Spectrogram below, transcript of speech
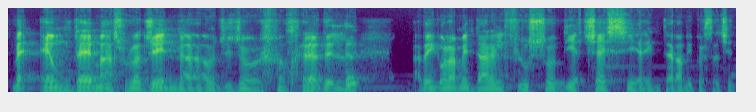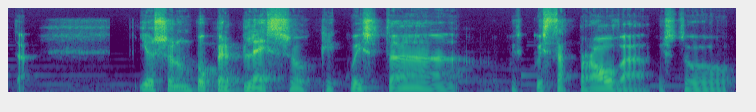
Beh, è un tema sull'agenda oggigiorno, quella del sì. regolamentare il flusso di accessi all'interno di questa città. Io sono un po' perplesso che questa, questa prova, questo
